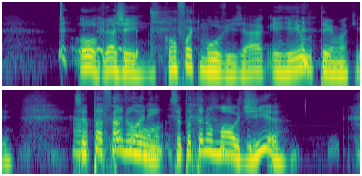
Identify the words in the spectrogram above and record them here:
Ô, oh, viajei. Comfort movie, já errei o termo aqui. Você Ah, tá, favor, tendo, hein? você tá tendo um mau dia?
